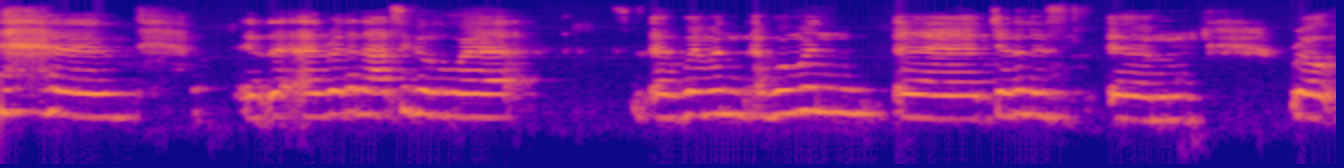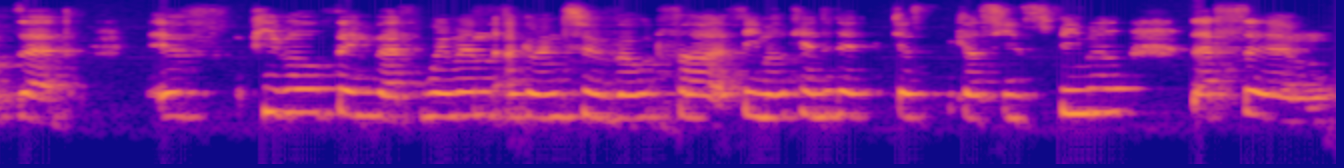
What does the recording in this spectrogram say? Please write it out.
um, I read an article where a woman, a woman uh, journalist um, wrote that if people think that women are going to vote for a female candidate just because she's female, that's um,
